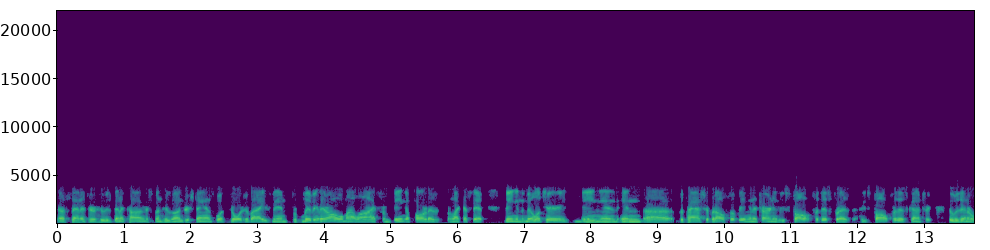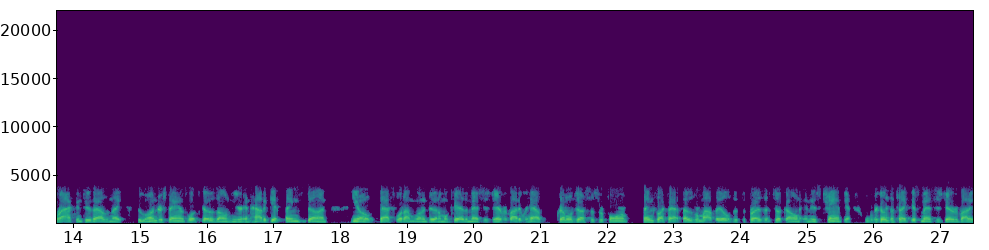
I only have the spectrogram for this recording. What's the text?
a, a senator who has been a congressman who understands what Georgia values mean, from living there all of my life, from being a part of from like I said, being in the military, being in in uh, the pasture, but also being an attorney who's fought for this president, who's fought for this country, who was in Iraq in 2008, who understands what goes on here and how to get things done you know, that's what I'm going to do, and I'm going to carry the message to everybody. We have criminal justice reform, things like that. Those were my bills that the president took on and is champion. We're going to take this message to everybody,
